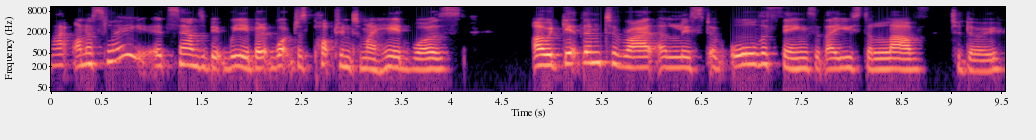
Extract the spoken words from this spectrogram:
Like honestly, it sounds a bit weird, but what just popped into my head was I would get them to write a list of all the things that they used to love to do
